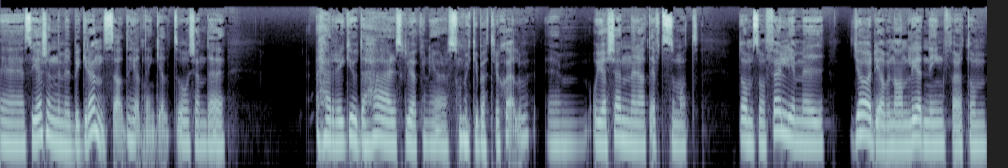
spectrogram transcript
Eh, så jag kände mig begränsad helt enkelt och kände herregud, det här skulle jag kunna göra så mycket bättre själv. Ehm, och jag känner att eftersom att de som följer mig gör det av en anledning för att de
